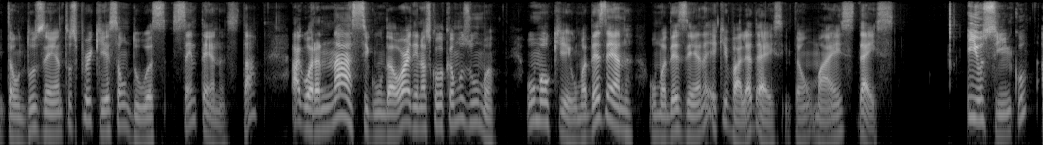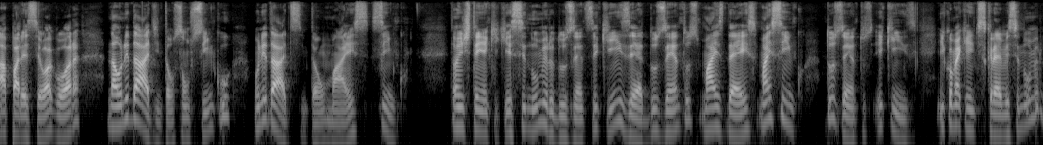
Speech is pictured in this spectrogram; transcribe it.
Então, 200 porque são duas centenas, tá? Agora, na segunda ordem, nós colocamos uma. Uma o quê? Uma dezena. Uma dezena equivale a 10. Então, mais 10. E o 5 apareceu agora na unidade. Então, são 5 unidades. Então, mais 5. Então, a gente tem aqui que esse número 215 é 200 mais 10 mais 5. 215. E como é que a gente escreve esse número?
